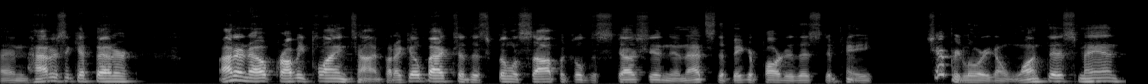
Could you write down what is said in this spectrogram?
And how does it get better? I don't know, probably playing time. But I go back to this philosophical discussion, and that's the bigger part of this to me Jeffrey Lurie don't want this, man.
